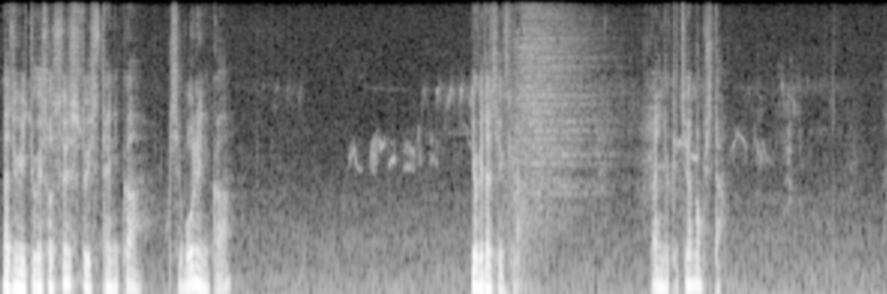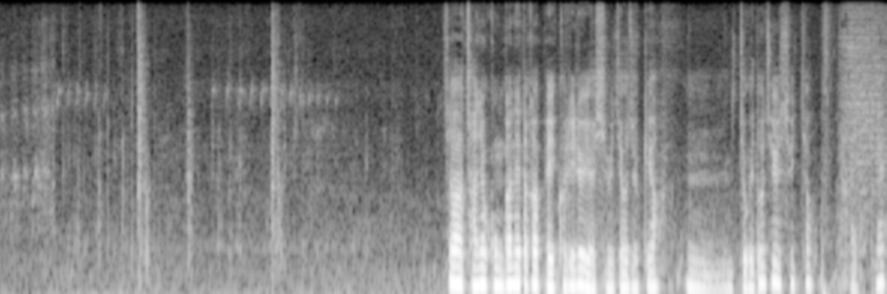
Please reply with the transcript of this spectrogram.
나중에 이쪽에서 쓸 수도 있을 테니까 혹시 모르니까 여기다 지을게요. 일단 이렇게 지어 놓읍시다. 자, 자녀 공간에다가 베이커리를 열심히 지어줄게요. 음, 이쪽에도 지을 수 있죠. 자, 이렇게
